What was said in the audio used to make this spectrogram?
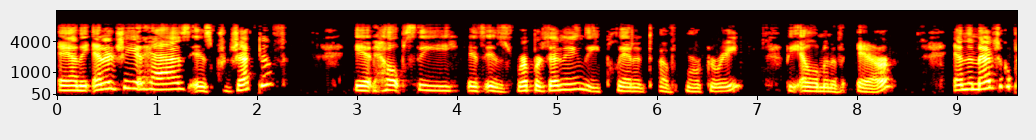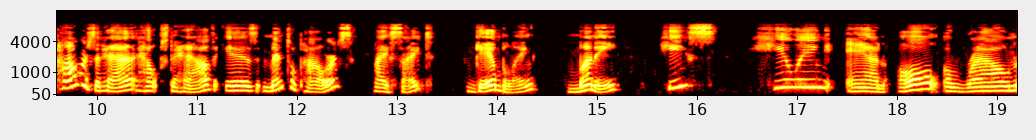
and the energy it has is projective. It helps the, it is representing the planet of Mercury, the element of air. And the magical powers it ha- helps to have is mental powers, eyesight, gambling, money, peace, healing, and all around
